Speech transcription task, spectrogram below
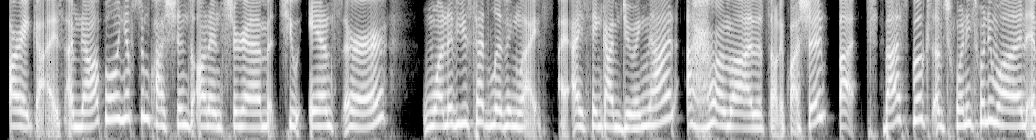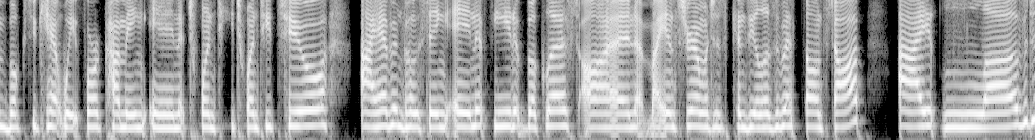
All right, guys, I'm now pulling up some questions on Instagram to answer. One of you said living life. I, I think I'm doing that. Um, uh, that's not a question, but best books of 2021 and books you can't wait for coming in 2022. I have been posting in feed book list on my Instagram, which is Kenzie Elizabeth nonstop. I loved,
